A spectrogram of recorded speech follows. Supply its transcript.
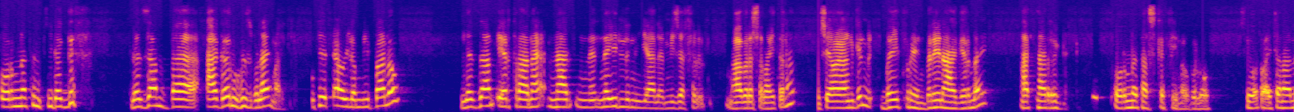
ጦርነትን ሲደግፍ ለዛም በአገሩ ህዝብ ላይ ማለት ነው ኢትዮጵያዊ ለሚባለው ለዛም ኤርትራ ነይልን እያለ የሚዘፍር ማህበረሰብ አይተናል። ሩሲያውያን ግን በዩክሬን በሌላ ሀገር ላይ አታርግ ጦርነት አስከፊ ነው ብሎ ሲወጡ አይተናል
